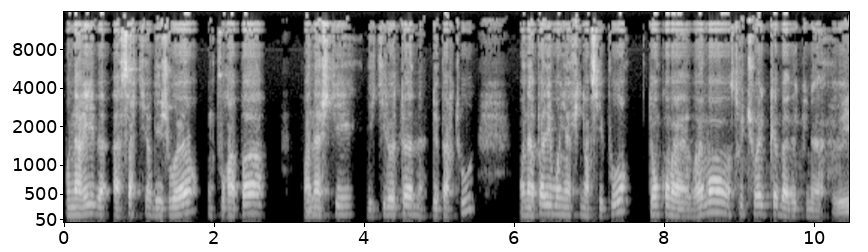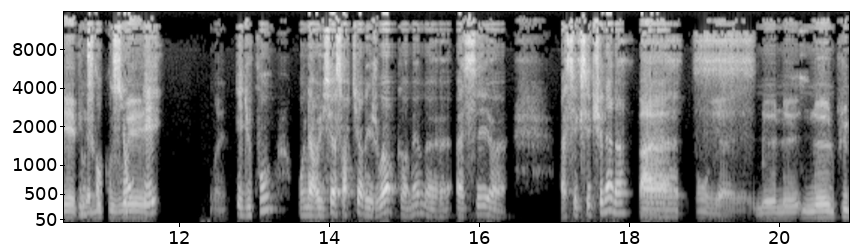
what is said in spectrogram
qu'on arrive à sortir des joueurs, on ne pourra pas en Mm. acheter des kilotonnes de partout, on n'a pas les moyens financiers pour, donc on va vraiment structurer le club avec une, oui et puis une formation et, Ouais. et du coup, on a réussi à sortir des joueurs quand même euh, assez, euh, assez exceptionnels. hein. Ah, Euh, bon, il y a le, le, le plus,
